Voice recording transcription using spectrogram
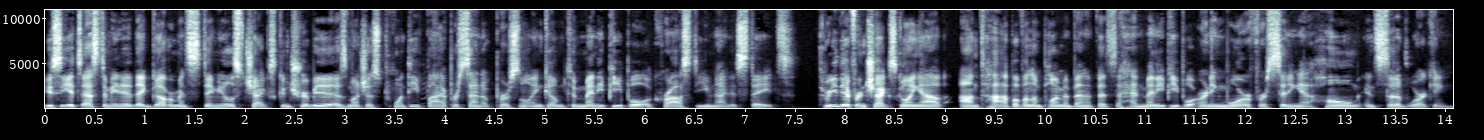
You see, it's estimated that government stimulus checks contributed as much as 25% of personal income to many people across the United States. Three different checks going out on top of unemployment benefits that had many people earning more for sitting at home instead of working.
